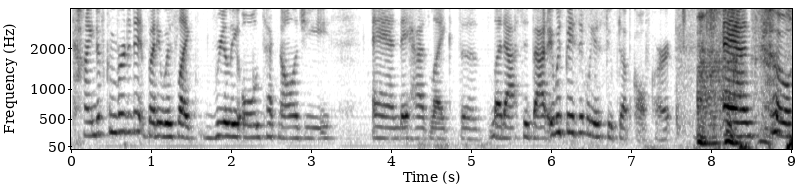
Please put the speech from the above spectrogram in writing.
kind of converted it, but it was like really old technology, and they had like the lead acid bat. It was basically a souped up golf cart. and so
